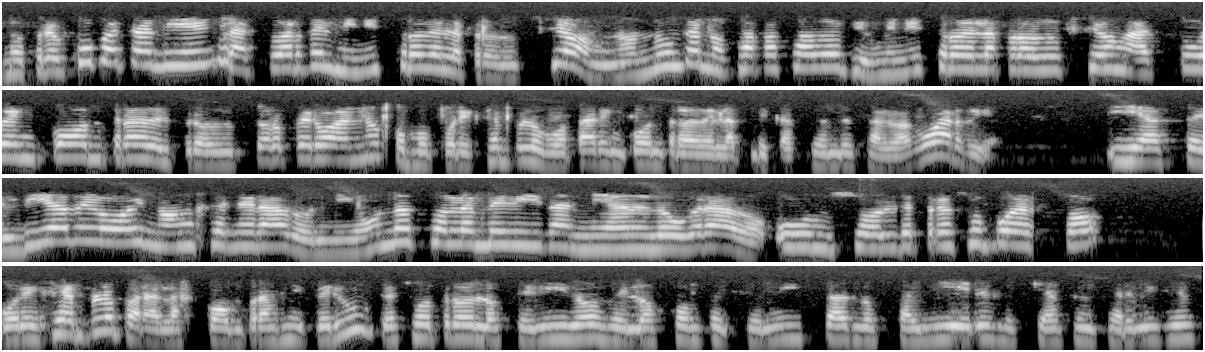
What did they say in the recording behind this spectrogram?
Nos preocupa también el actuar del ministro de la Producción. ¿no? Nunca nos ha pasado que un ministro de la Producción actúe en contra del productor peruano, como por ejemplo votar en contra de la aplicación de salvaguardias. Y hasta el día de hoy no han generado ni una sola medida, ni han logrado un sol de presupuesto por ejemplo, para las compras Mi Perú, que es otro de los pedidos de los confeccionistas, los talleres, los que hacen servicios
